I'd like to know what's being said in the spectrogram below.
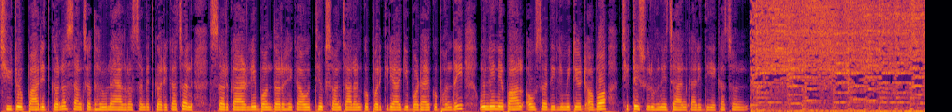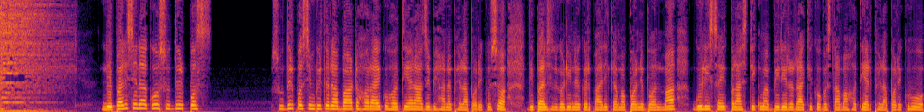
छिटो पारित गर्न सांसदहरूलाई आग्रह समेत गरेका छन्। सरकारले बन्द रहेका उद्योग सञ्चालनको प्रक्रिया अघि बढ़ाएको भन्दै उनले नेपाल औषधि लिमिटेड अब छिट्टै शुरू हुने जानकारी दिएका छन्। नेपाली सेनाको सुदूर सुदूरपश्चिम पृथ्वीबाट हराएको हतियार आज बिहान फेला परेको छ। दिपाल सिलगढ़ी नगरपालिकामा पर्ने वनमा गोलीसहित प्लास्टिकमा बेरेर राखेको अवस्थामा हतियार फेला परेको हो।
